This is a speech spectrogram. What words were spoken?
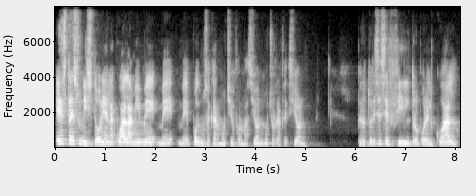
Esta es una historia en la cual a mí me, me, podemos sacar mucha información, mucha reflexión, pero tú eres ese filtro por el cual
